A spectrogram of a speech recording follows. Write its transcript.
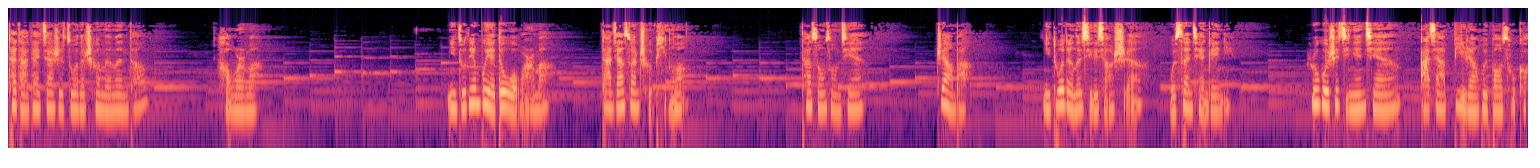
他打开驾驶座的车门问道：“好玩吗？”你昨天不也逗我玩吗？大家算扯平了。他耸耸肩，这样吧，你多等了几个小时，我算钱给你。如果是几年前，阿夏必然会爆粗口。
